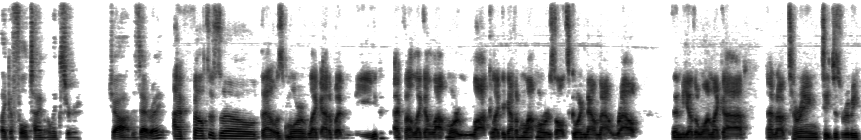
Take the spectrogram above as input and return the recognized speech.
like a full time Elixir job. Is that right? I felt as though that was more of like out of a need. I felt like a lot more luck. Like I got a lot more results going down that route than the other one. Like uh, I don't know, Turing teaches Ruby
